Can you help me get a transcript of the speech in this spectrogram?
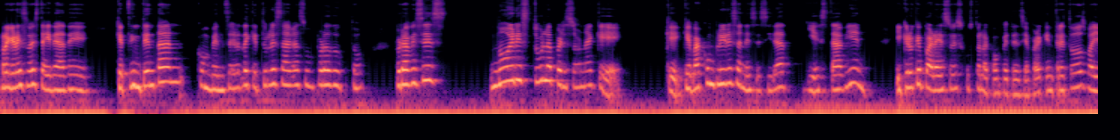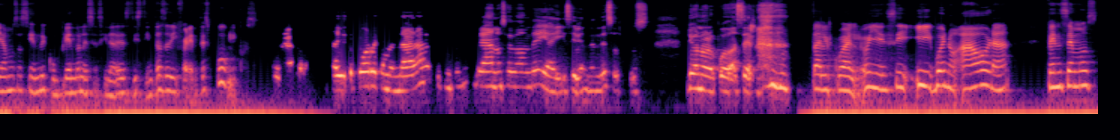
regreso a esta idea de que te intentan convencer de que tú les hagas un producto, pero a veces no eres tú la persona que, que, va a cumplir esa necesidad y está bien. Y creo que para eso es justo la competencia, para que entre todos vayamos haciendo y cumpliendo necesidades distintas de diferentes públicos. Ahí te puedo recomendar, ah, pues entonces vea no sé dónde y ahí si venden de esos, pues yo no lo puedo hacer. Tal cual, oye, sí. Y bueno, ahora pensemos,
